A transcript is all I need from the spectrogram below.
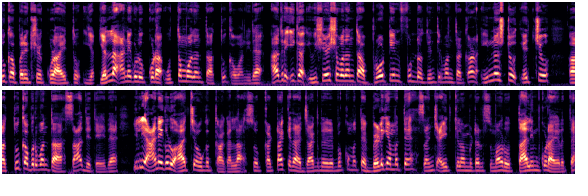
ತೂಕ ಪರೀಕ್ಷೆ ಕೂಡ ಆಯಿತು. ಎಲ್ಲ ಆನೆಗಳು ಕೂಡ ಉತ್ತಮವಾದಂತಹ ತೂಕ ಹೊಂದಿದೆ. ಆದರೆ ಈಗ ವಿಶೇಷವಾದಂತಹ ಪ್ರೋಟೀನ್ ಫುಡ್ ತಿಂತಿರುವಂತಹ ಕಾರಣ ಇನ್ನಷ್ಟು ಹೆಚ್ಚು ತೂಕ ಬರುವಂತಹ ಸಾಧ್ಯತೆ ಇದೆ. ಇಲ್ಲಿ ಆನೆಗಳು ಆಚೆ ಹೋಗೋಕ್ಕಾಗಲ್ಲ. ಸೊ ಕಟ್ಟಾಕಿದ ಜಾಗದಲ್ಲಿ ಇರಬೇಕು ಮತ್ತೆ ಬೆಳಗ್ಗೆ ಮತ್ತೆ ಸಂಜೆ ಐದು ಕಿಲೋಮೀಟರ್ ಸುಮಾರು ತಾಲೀಮ್ ಕೂಡ ಇರುತ್ತೆ.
